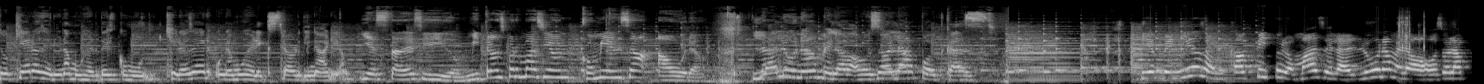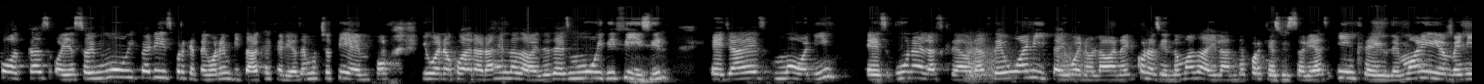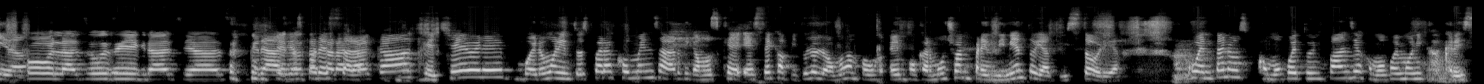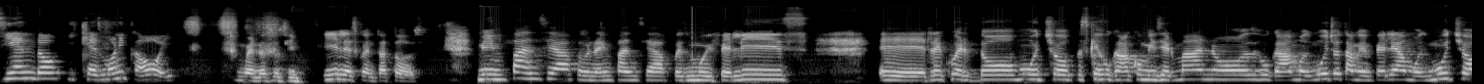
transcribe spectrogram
No quiero ser una mujer del común, quiero ser una mujer extraordinaria. Y está decidido, mi transformación comienza ahora. La, luna me la bajo sola podcast. Bienvenidos a un capítulo más de La Luna Me la Bajo Sola podcast. Hoy estoy muy feliz porque tengo una invitada que quería hace mucho tiempo y bueno, cuadrar agendas a veces es muy difícil. Ella es Moni, es una de las creadoras de Juanita y bueno, la van a ir conociendo más adelante porque su historia es increíble. Moni, bienvenida. Hola Susi, gracias. Gracias por estar acá. qué chévere. Bueno, Moni, entonces para comenzar, digamos que este capítulo lo vamos a enfocar mucho a emprendimiento y a tu historia. Cuéntanos cómo fue tu infancia, cómo fue Mónica creciendo y qué es Mónica hoy. Bueno, Susi, y les cuento a todos. Mi infancia fue una infancia pues muy feliz. Eh, recuerdo mucho pues que jugaba con mis hermanos, jugábamos mucho, también peleamos mucho.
